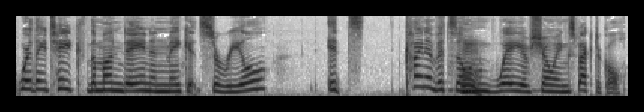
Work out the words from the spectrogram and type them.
where they take the mundane and make it surreal. It's kind of its own hmm. way of showing spectacle.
